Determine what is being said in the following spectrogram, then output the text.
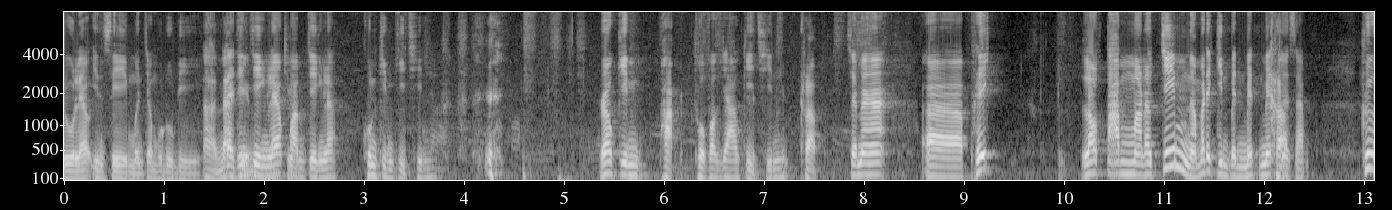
ดูแล้วอินทรีย์เหมือนจะมูดูดีอ่าน่าแต่จกินริง ๆ แล้วน่ากินความจริงแล้ว คุณกินกี่ชิ้น เรากินผักถั่วฝักยาวกี่ชิ้นครับใช่ไหมฮะเอ่อพริกเราตำมาเราจิ้มนะไม่ได้กินเป็นเม็ดเม็ดครับเลยซ้ำคือ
